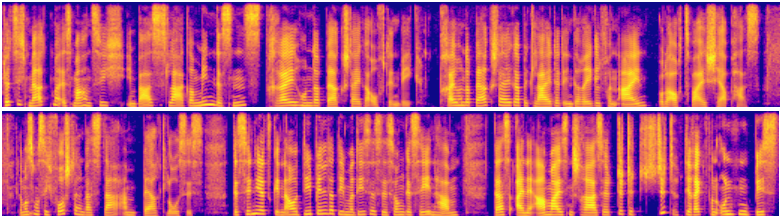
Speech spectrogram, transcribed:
Plötzlich merkt man, es machen sich im Basislager mindestens 300 Bergsteiger auf den Weg. 300 Bergsteiger begleitet in der Regel von ein oder auch zwei Sherpas. Da muss man sich vorstellen, was da am Berg los ist. Das sind jetzt genau die Bilder, die wir diese Saison gesehen haben, dass eine Ameisenstraße direkt von unten bis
